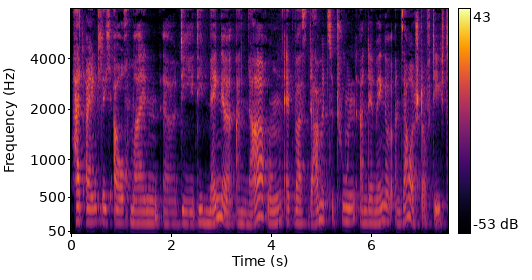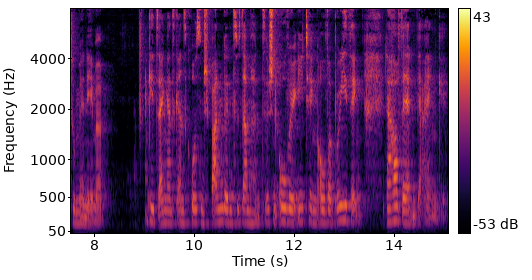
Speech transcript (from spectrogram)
hat eigentlich auch mein äh, die die Menge an Nahrung etwas damit zu tun an der Menge an Sauerstoff, die ich zu mir nehme? Gibt es einen ganz ganz großen spannenden Zusammenhang zwischen Overeating, Overbreathing. Darauf werden wir eingehen.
